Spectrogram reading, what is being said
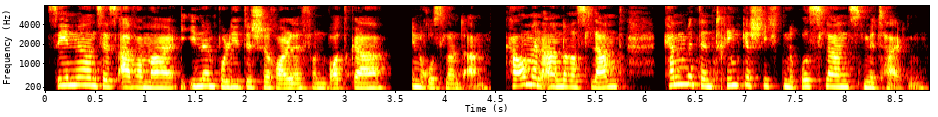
Sehen wir uns jetzt aber mal die innenpolitische Rolle von Wodka in Russland an. Kaum ein anderes Land kann mit den Trinkgeschichten Russlands mithalten.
